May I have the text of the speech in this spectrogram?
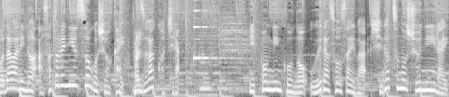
こだわりの朝トレニュースをご紹介。まずはこちら、日本銀行の上田総裁は4月の就任以来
